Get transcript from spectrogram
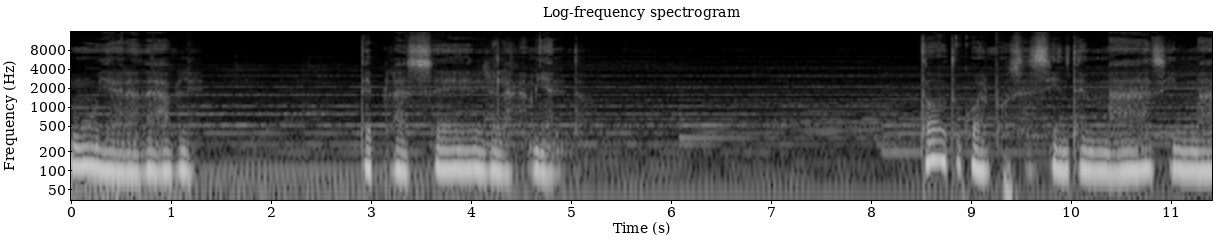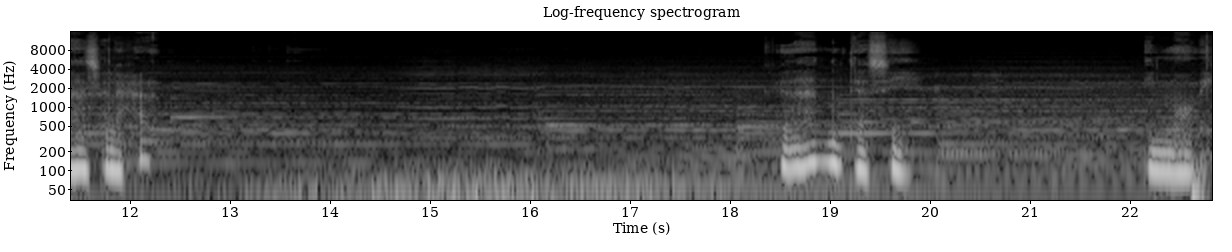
muy agradable de placer y relajamiento. Todo tu cuerpo se siente más y más relajado. Quedándote así, inmóvil,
